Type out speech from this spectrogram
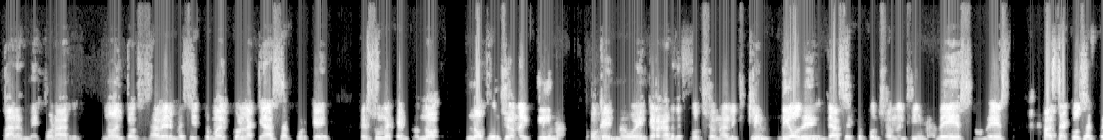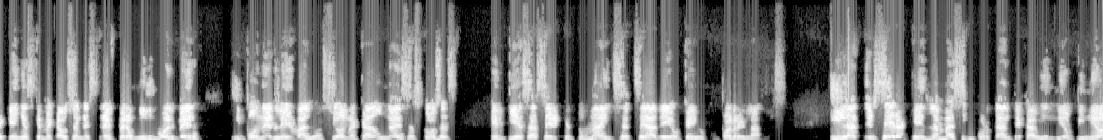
para mejorarlo, ¿no? Entonces, a ver, me siento mal con la casa porque es un ejemplo, no, no funciona el clima. Ok, me voy a encargar de funcionar el clima, digo, de, hacer que funcione el clima, de esto, de esto. Hasta cosas pequeñas que me causan estrés, pero mínimo el ver y ponerle evaluación a cada una de esas cosas empieza a hacer que tu mindset sea de, ok, ocupo arreglarlas. Y la tercera, que es la más importante, Javi, en mi opinión,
